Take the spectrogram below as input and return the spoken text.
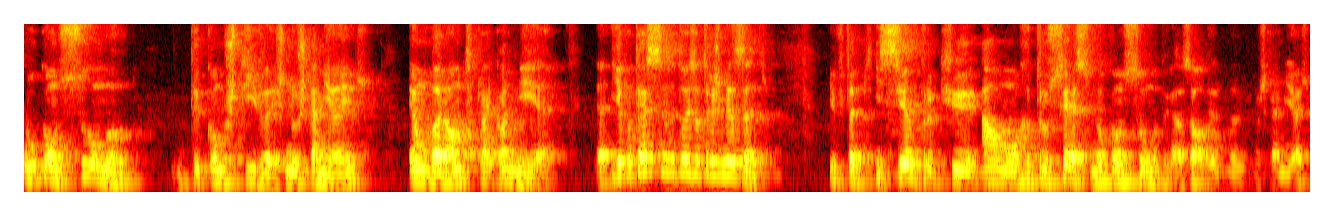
o consumo de combustíveis nos caminhões é um barómetro para a economia. E acontece dois ou três meses antes. E, portanto, e sempre que há um retrocesso no consumo de gasóleo nos caminhões,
